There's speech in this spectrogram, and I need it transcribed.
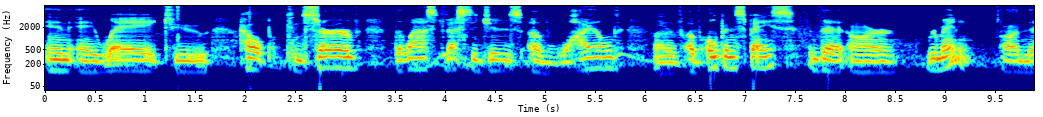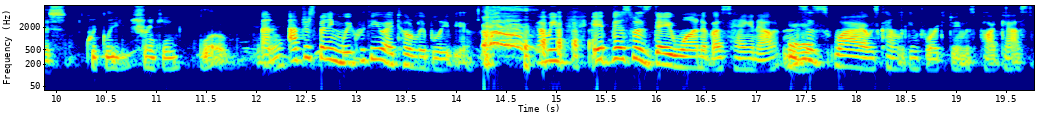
in a way to help conserve the last vestiges of wild, of, of open space that are remaining on this quickly shrinking globe. You know? And after spending a week with you, I totally believe you. I mean, if this was day one of us hanging out, and Mm-hmm. this is why I was kind of looking forward to doing this podcast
